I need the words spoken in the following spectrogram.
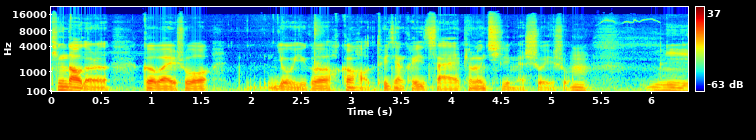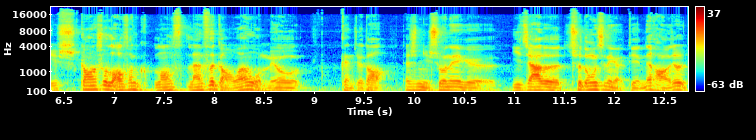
听到的各位说有一个更好的推荐，可以在评论区里面说一说。嗯，你是刚刚说蓝粉蓝蓝色港湾我没有感觉到，但是你说那个宜家的吃东西那个店，那好像就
